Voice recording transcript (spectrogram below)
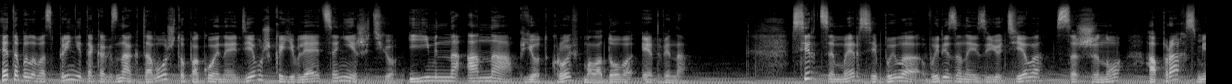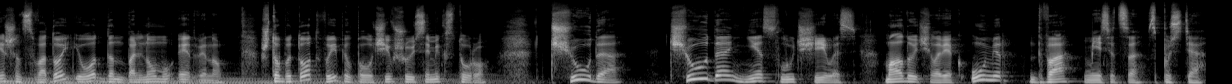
Это было воспринято как знак того, что покойная девушка является нежитью, и именно она пьет кровь молодого Эдвина. Сердце Мерси было вырезано из ее тела, сожжено, а прах смешан с водой и отдан больному Эдвину, чтобы тот выпил получившуюся микстуру. Чудо! Чудо не случилось. Молодой человек умер два месяца спустя.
